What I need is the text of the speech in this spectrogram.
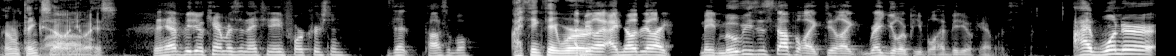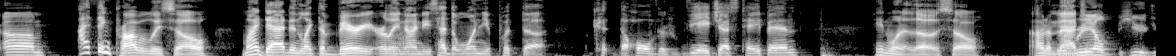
I don't think so. Anyways, They have video cameras in 1984, Christian. Is that possible? I think they were. I mean, like I know they like made movies and stuff, but like do like regular people have video cameras? I wonder. Um, I think probably so. My dad in like the very early '90s had the one you put the the whole VHS tape in. He had one of those, so I would imagine real huge,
